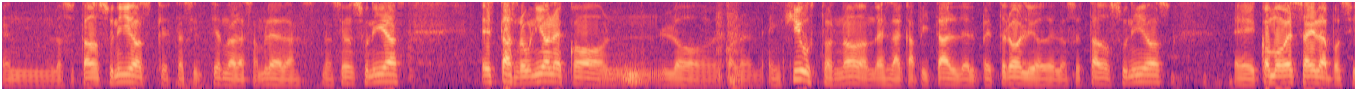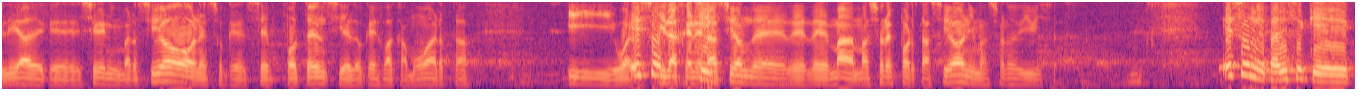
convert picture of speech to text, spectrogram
en, los Estados Unidos, que está asistiendo a la Asamblea de las Naciones Unidas, estas reuniones con, lo, en Houston, ¿no? donde es la capital del petróleo de los Estados Unidos, eh, ¿cómo ves ahí la posibilidad de que lleguen inversiones o que se potencie lo que es vaca muerta? Y bueno y la generación de, mayor exportación y mayor divisas. Eso me parece que,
